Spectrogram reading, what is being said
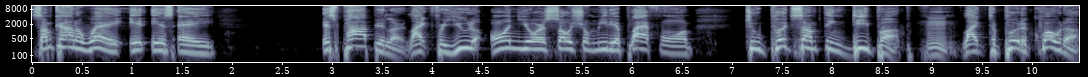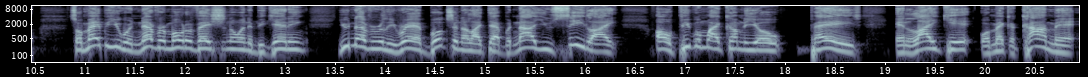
some kind of way. It is a, it's popular, like for you to on your social media platform to put something deep up, hmm. like to put a quote up. So maybe you were never motivational in the beginning. You never really read books or nothing like that, but now you see like, oh, people might come to your page and like it or make a comment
